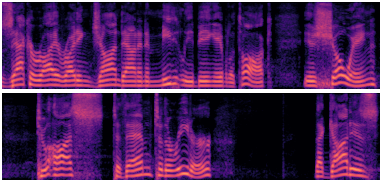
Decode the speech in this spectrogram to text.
Zechariah writing John down and immediately being able to talk is showing to us, to them, to the reader, that God is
